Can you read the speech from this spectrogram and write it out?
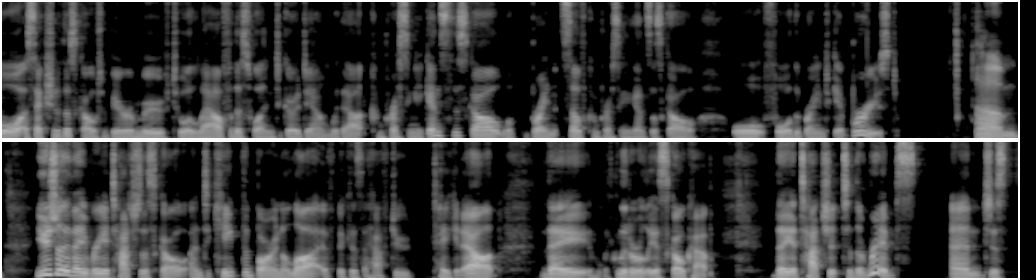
for a section of the skull to be removed to allow for the swelling to go down without compressing against the skull, or the brain itself compressing against the skull, or for the brain to get bruised. Um, usually they reattach the skull, and to keep the bone alive, because they have to take it out, they like literally a skull cap. They attach it to the ribs and just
